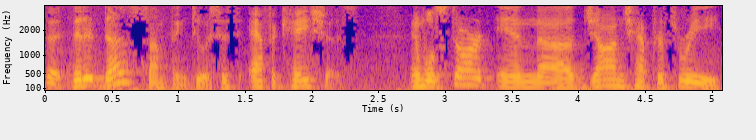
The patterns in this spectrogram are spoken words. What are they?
that, that it does something to us, it's efficacious. And we'll start in uh, John chapter 3.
